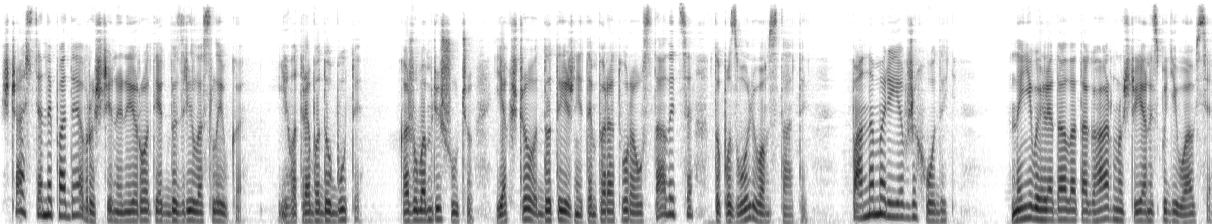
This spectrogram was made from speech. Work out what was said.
Щастя не паде в розчинений рот, як дозріла сливка. Його треба добути. Кажу вам рішучо, якщо до тижня температура усталиться, то позволю вам стати. Панна Марія вже ходить. Нині виглядала так гарно, що я не сподівався.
